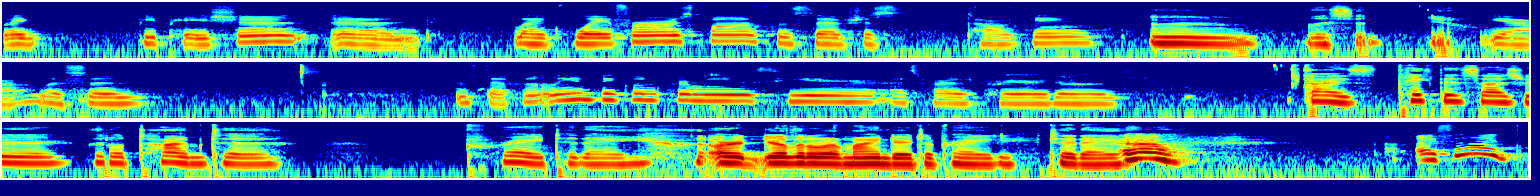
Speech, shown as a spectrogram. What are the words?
like be patient and like wait for a response instead of just talking. Mm, listen, yeah. Yeah, listen. It's definitely a big one for me this year as far as prayer goes. Guys, take this as your little time to pray today, or your little reminder to pray today. Oh, I feel like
